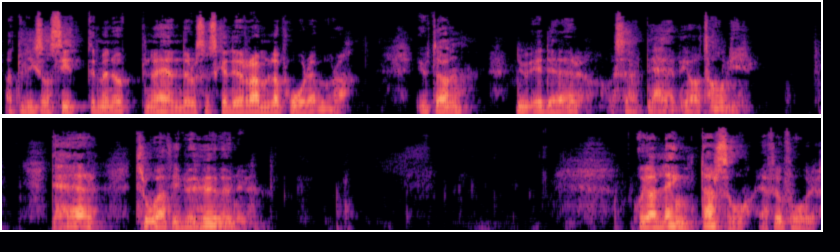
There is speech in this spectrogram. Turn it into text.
att du liksom sitter med öppna händer och så ska det ramla på dig bara. Utan du är där och säger det här vill jag ha tag i. Det här tror jag att vi behöver nu. Och jag längtar så efter att få det.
